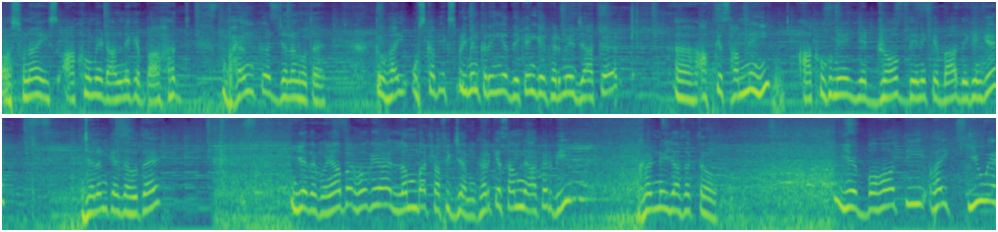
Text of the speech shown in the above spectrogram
और सुना है इस आँखों में डालने के बाद भयंकर जलन होता है। तो भाई, उसका भी एक्सपेरिमेंट करेंगे, देखेंगे घर में जाकर। आपके सामने ही आँखों में ये ड्रॉप देने के बाद देखेंगे। जलन कैसा होता है? ये देखो, यहाँ पर हो गया लंबा ट्रैफ़िक जैम घर के सामने आकर भी घर नहीं जा सकता हूँ। ये बहुत ही, भाई, क्यों ये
